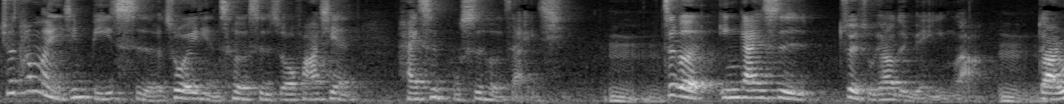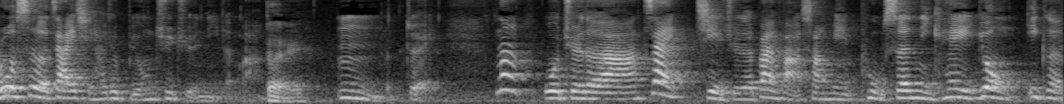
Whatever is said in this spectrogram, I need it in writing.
就他们已经彼此做一点测试之后，发现还是不适合在一起。嗯，嗯，这个应该是最主要的原因啦。嗯，对啊，如果适合在一起，他就不用拒绝你了嘛。对，嗯，对。那我觉得啊，在解决的办法上面，普生，你可以用一个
